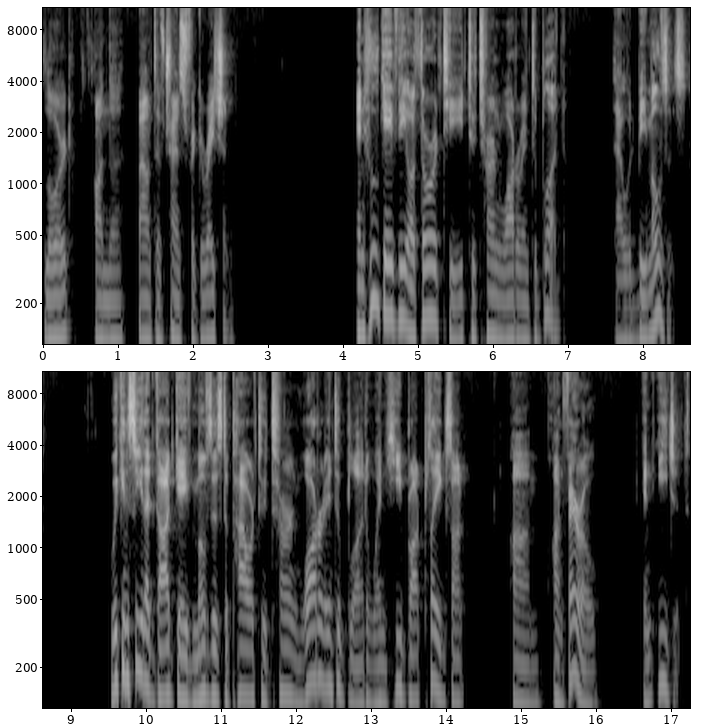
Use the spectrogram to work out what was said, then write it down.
Lord on the Mount of Transfiguration. And who gave the authority to turn water into blood? That would be Moses. We can see that God gave Moses the power to turn water into blood when he brought plagues on, um, on Pharaoh in Egypt.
